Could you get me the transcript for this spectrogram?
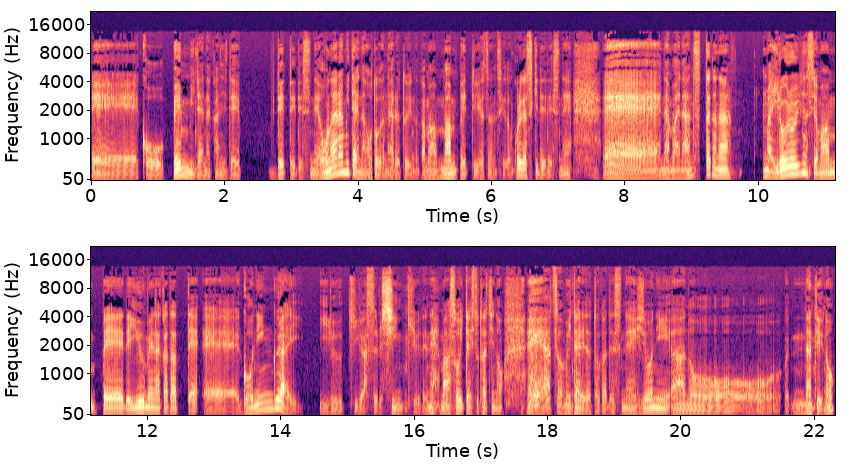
えー、こう、弁みたいな感じで出てですね、おならみたいな音が鳴るというのが、まあ、マンペっていうやつなんですけど、これが好きでですね、えー、名前なんつったかな。まあ、いろいろいるんですよ、マンペで有名な方って、えー、5人ぐらいいる気がする。新旧でね、まあそういった人たちの、えー、やつを見たりだとかですね、非常に、あのー、なんていうの？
